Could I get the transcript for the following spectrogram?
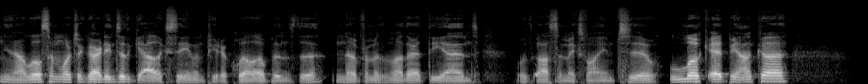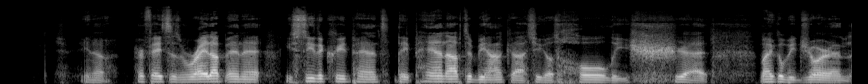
You know, a little similar to Guardians of the Galaxy when Peter Quill opens the note from his mother at the end with Awesome Mix Volume 2. Look at Bianca. You know, her face is right up in it. You see the Creed pants. They pan up to Bianca. She goes, "Holy shit!" Michael B. Jordan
